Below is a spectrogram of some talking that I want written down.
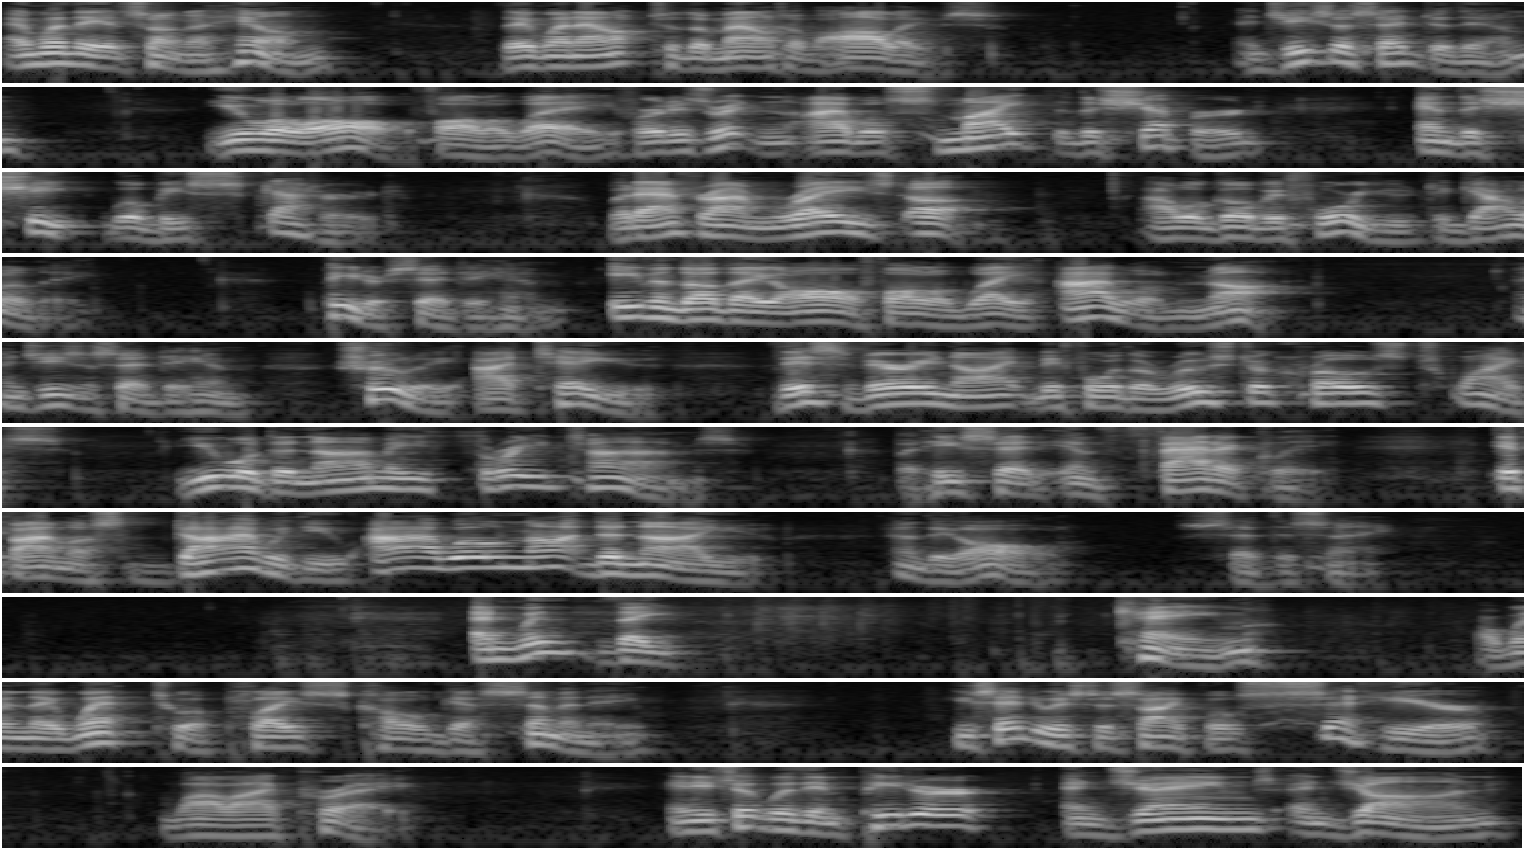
And when they had sung a hymn, they went out to the Mount of Olives. And Jesus said to them, You will all fall away, for it is written, I will smite the shepherd, and the sheep will be scattered. But after I am raised up, I will go before you to Galilee. Peter said to him, Even though they all fall away, I will not. And Jesus said to him, Truly, I tell you, this very night before the rooster crows twice, you will deny me three times. But he said emphatically, If I must die with you, I will not deny you. And they all said the same. And when they came, or when they went to a place called Gethsemane, he said to his disciples, Sit here while I pray. And he took with him Peter and James and John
